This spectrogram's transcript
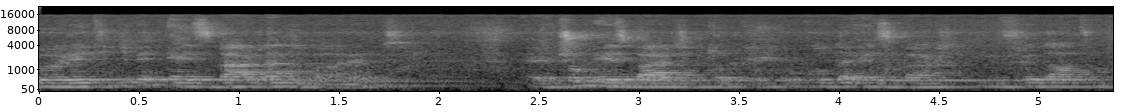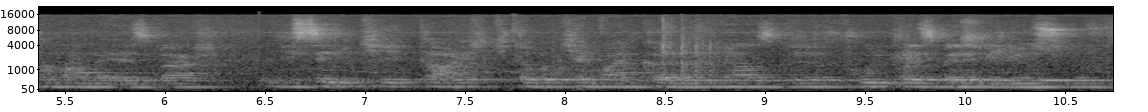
öğreti gibi ezberden ibaret. E, çok ezberci bir toplum. Okulda ezber, müfredatın tamamı ezber. Lise 2 tarih kitabı Kemal Kara'nın yazdığı full ezbere biliyorsunuz.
